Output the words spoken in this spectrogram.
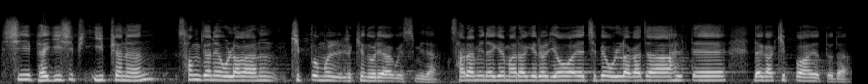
시 122편은 성전에 올라가는 기쁨을 이렇게 노래하고 있습니다. 사람이 내게 말하기를 여호와의 집에 올라가자 할 때 내가 기뻐하였도다.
